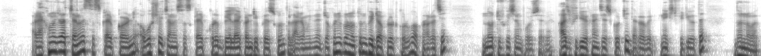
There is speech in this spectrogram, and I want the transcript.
আর এখনও যারা চ্যানেল সাবস্ক্রাইব করেনি অবশ্যই চ্যানেল সাবস্ক্রাইব করে বেল আইকনটি প্রেস করুন। তাহলে আগামী দিনে যখনই কোনো নতুন ভিডিও আপলোড করব, আপনার কাছে নোটিফিকেশান পৌঁছে যাবে। আজ ভিডিও এখানে শেষ করছি দেখা হবে নেক্সট ভিডিওতে ধন্যবাদ।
